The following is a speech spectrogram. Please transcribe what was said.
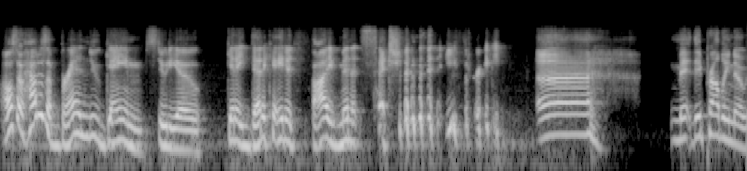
also, how does a brand new game studio get a dedicated five minute section in E E3? uh, they probably know.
